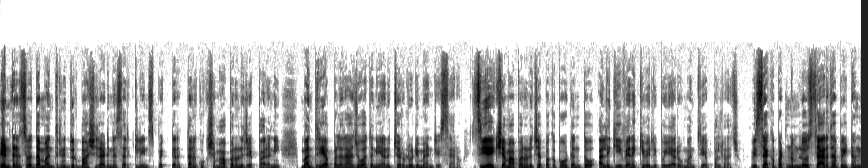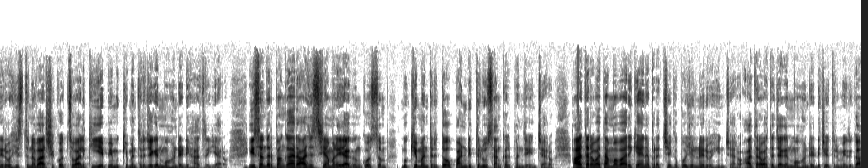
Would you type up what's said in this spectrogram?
ఎంట్రన్స్ వద్ద మంత్రిని దుర్భాషలాడిన సర్కిల్ ఇన్స్పెక్టర్ తనకు క్షమాపణలు చెప్పాలని మంత్రి అప్పలరాజు అతని అనుచరులు డిమాండ్ చేశారు. సీఐ క్షమాపణలు చెప్పకపోవడంతో అలిగి వెనక్కి వెళ్ళిపోయారు మంత్రి అప్పలరాజు. విశాఖపట్నంలో శారదాపీఠం నిర్వహిస్తున్న వార్షికోత్సవాలకి ఏపీ ముఖ్యమంత్రి జగన్మోహన్ రెడ్డి హాజరయ్యారు. ఈ సందర్భంగా రాజశ్యామల యాగం కోసం ముఖ్యమంత్రితో పండితులు సంకల్పం చేయించారు. ఆ తర్వాత అమ్మవారికి ఆయన ప్రత్యేక పూజలు నిర్వహించారు. ఆ తర్వాత జగన్మోహన్ రెడ్డి చేతుల మీదుగా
